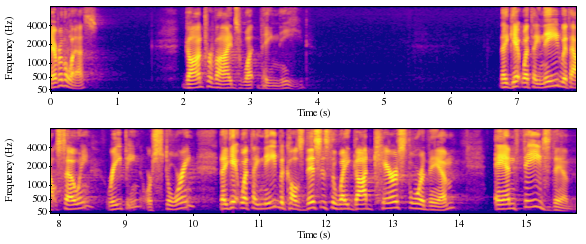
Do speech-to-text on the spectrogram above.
Nevertheless, God provides what they need. They get what they need without sowing, reaping, or storing. They get what they need because this is the way God cares for them and feeds them.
